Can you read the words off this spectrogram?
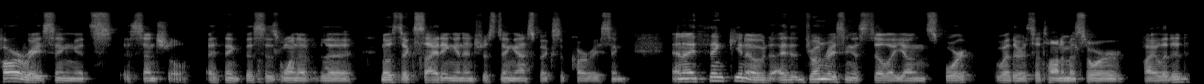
car racing, it's essential. I think this is one of the most exciting and interesting aspects of car racing. And I think, you know, drone racing is still a young sport, whether it's autonomous or piloted.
